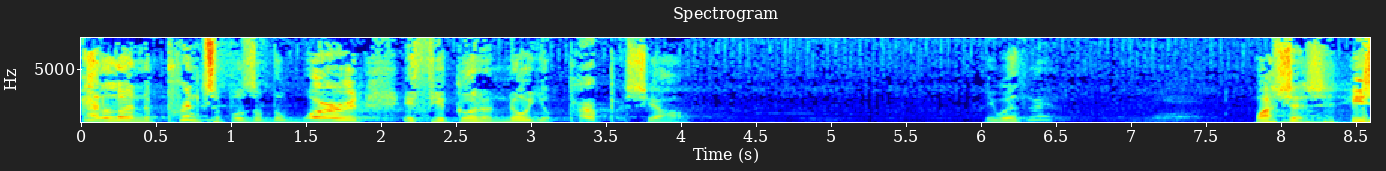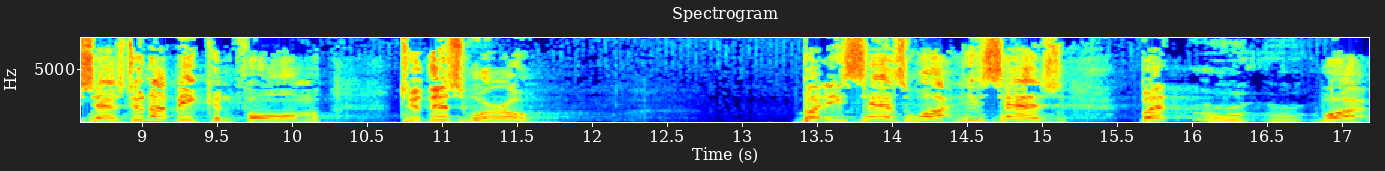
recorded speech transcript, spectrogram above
Got to learn the principles of the word if you're going to know your purpose, y'all. You with me? Watch this. He says, Do not be conformed to this world. But he says what? He says, But what? But,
